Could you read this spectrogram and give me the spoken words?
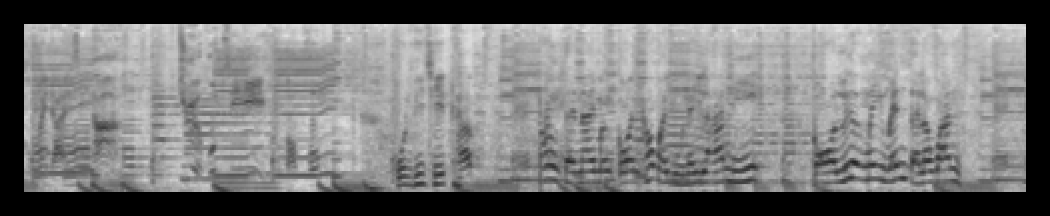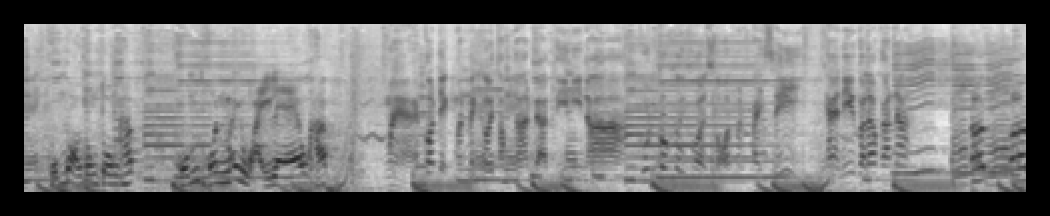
ก็ไม่ได้สินะเชื่อผมสิคุณตอบผม คุณพิชิตครับ ตั้งแต่นายมังกรเข้ามาอยู่ในร้านนี้ ก่อเรื่องไม่เว้นแต่ละวัน ผมบอกตรงๆครับ ผมทนไม่ไหวแล้วครับ แหมก็เด็กมันไม่เคยทำงานแบบนี้นี่นา คุณก็ค่อยๆสอนมันไปสิแค่นี้ก็แล้วกันนะ เออเออ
